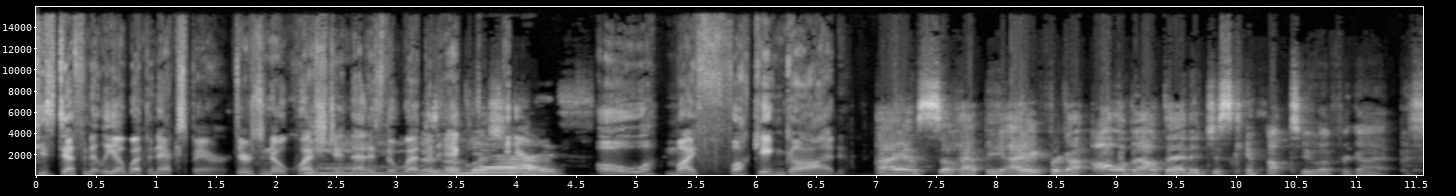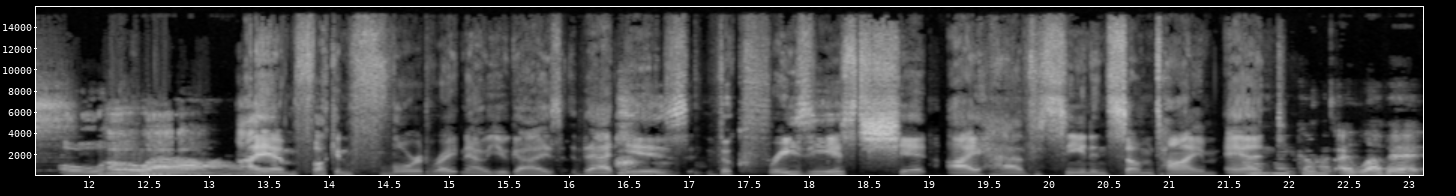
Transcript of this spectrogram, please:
He's definitely a Weapon X bear. There's no question that is the Weapon There's no X question. here. Yes. Oh my fucking god. I am so happy. I forgot all about that, and it just came out too. I forgot. Oh, Oh wow. I am fucking floored right now, you guys. That is the craziest shit I have seen in some time. And oh my god, I love it.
